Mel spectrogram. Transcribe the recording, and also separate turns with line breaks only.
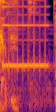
it,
